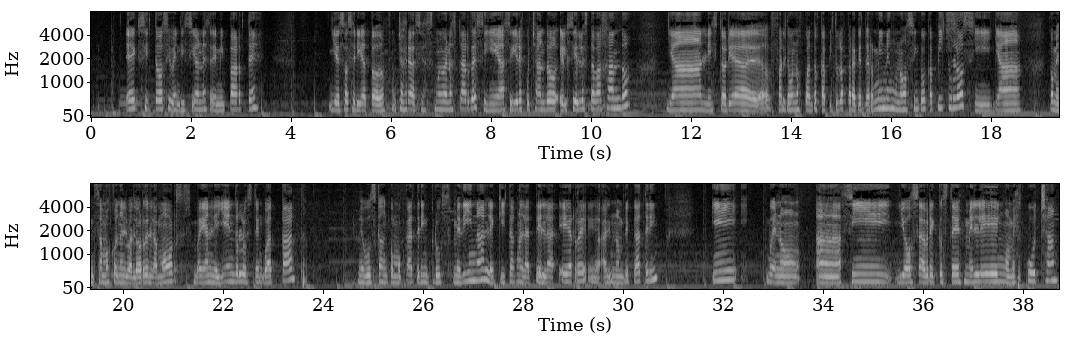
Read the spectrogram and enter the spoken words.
éxitos y bendiciones de mi parte. Y eso sería todo. Muchas gracias. Muy buenas tardes y a seguir escuchando El cielo está bajando. Ya la historia eh, falta unos cuantos capítulos para que terminen, unos cinco capítulos y ya comenzamos con el valor del amor. Vayan leyéndolo, está en Wattpad. Me buscan como Catherine Cruz Medina, le quitan a la tela R eh, al nombre Catherine. Y bueno, así yo sabré que ustedes me leen o me escuchan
